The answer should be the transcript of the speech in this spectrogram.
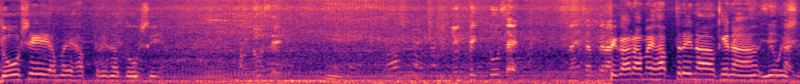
12, ah, may half tray na 12. 12. Hmm. Yung tig 12. Na isang piraso. Tigara may half tray na kina yung is,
